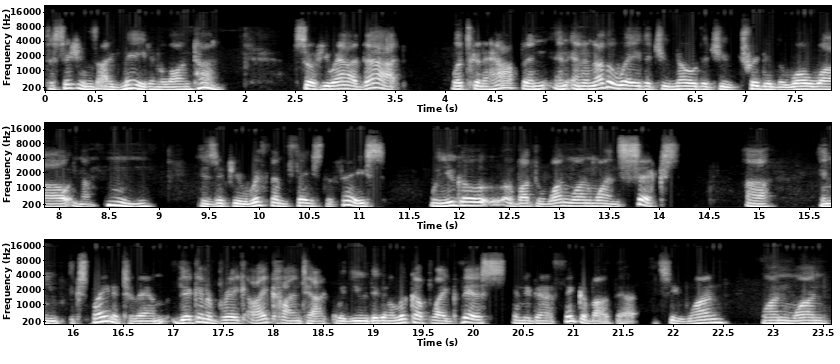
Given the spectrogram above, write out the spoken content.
decisions I've made in a long time. So if you add that, what's going to happen, and, and another way that you know that you've triggered the whoa wow and the hmm is if you're with them face to face, when you go about the 1116, uh, and you explain it to them, they're going to break eye contact with you. They're going to look up like this and they're going to think about that. Let's see, one, one, one,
